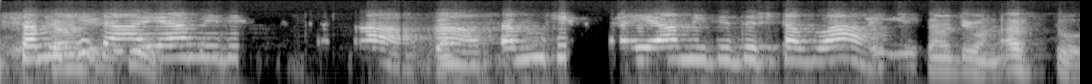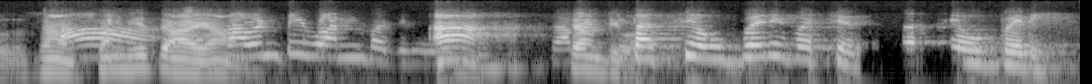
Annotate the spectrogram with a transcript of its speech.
संहितायाम् इति संहितायाम् इति दृष्टं वा अस्तु। संहितायां तस्य उपरि पश्यतु तस्य उपरि।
